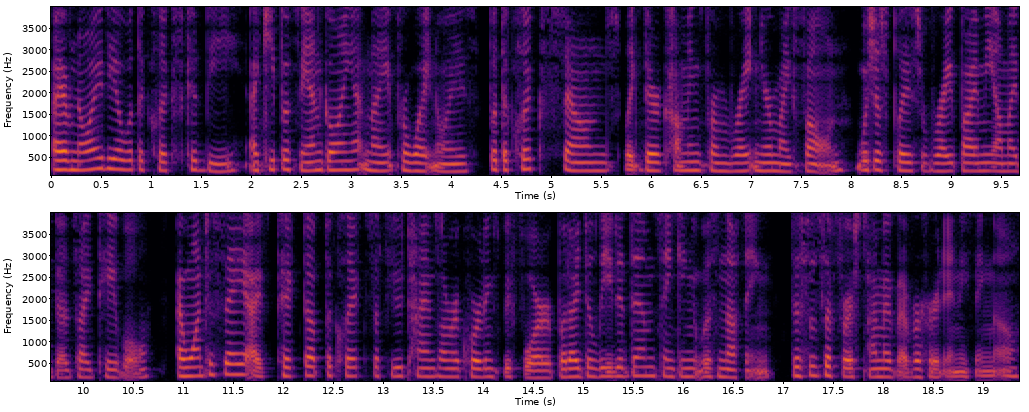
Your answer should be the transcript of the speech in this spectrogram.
I have no idea what the clicks could be. I keep a fan going at night for white noise, but the clicks sounds like they're coming from right near my phone, which is placed right by me on my bedside table. I want to say I've picked up the clicks a few times on recordings before, but I deleted them thinking it was nothing. This is the first time I've ever heard anything though.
